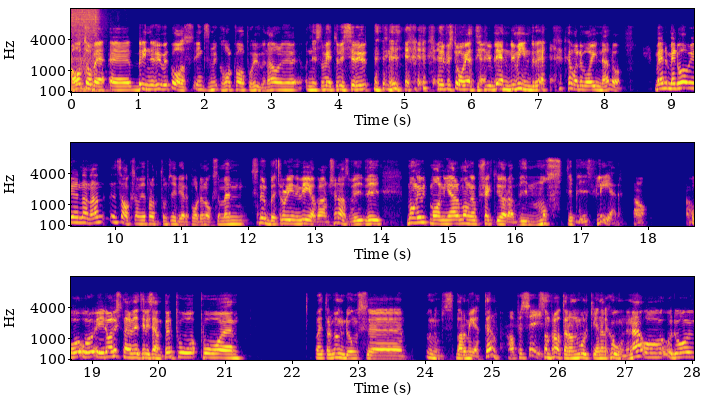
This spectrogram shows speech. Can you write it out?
Ja Tobbe, eh, brinner huvudet på oss? Inte så mycket hår kvar på huvudena och, eh, och ni som vet hur vi ser ut, ni, ni förstår ju att det blir ännu mindre än vad det var innan då. Men, men då har vi en annan en sak som vi har pratat om tidigare i podden också. Men snubbe slår in i VA-branschen. Alltså vi, vi, många utmaningar, många projekt att göra. Vi måste bli fler. Ja. Och, och idag lyssnade vi till exempel på, på eh, vad heter de, ungdoms, eh, ungdomsbarometern Ja precis. som pratade om de olika generationerna och, och då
